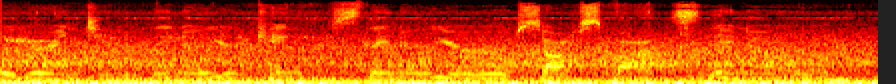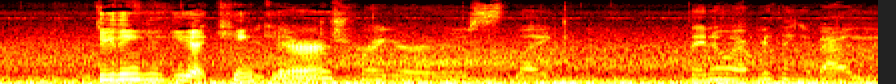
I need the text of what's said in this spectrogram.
what you're into. They know your kinks. They know your soft spots. They know Do you think you can get kinkier? triggers. Like they know everything about you.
